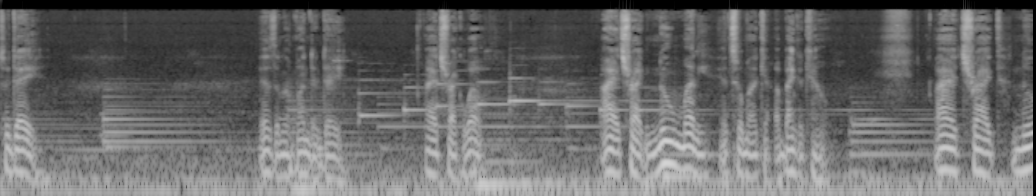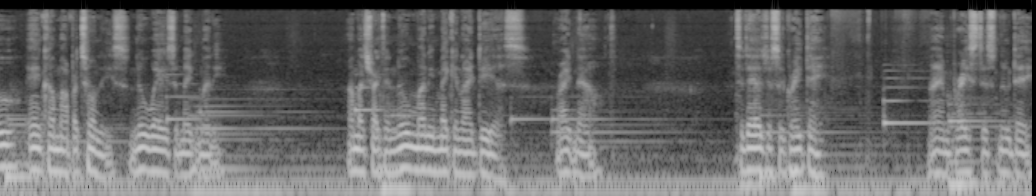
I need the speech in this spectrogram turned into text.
Today is an abundant day. I attract wealth. I attract new money into my bank account. I attract new income opportunities, new ways to make money. I'm attracting new money making ideas right now. Today is just a great day. I embrace this new day.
